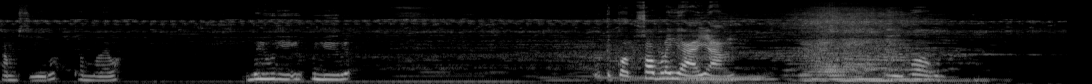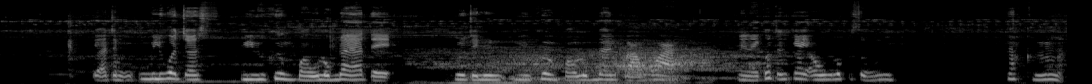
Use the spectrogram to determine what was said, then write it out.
ทำสีรถทำอะไรวะไม่รู้ดิไม่ลืมแล้วแต่ก่อนซ่อมหลายอย่างเออพ่อคุณเดี๋ยวอาจจะไม่รู้ว่าจะรีวิวเครื่องเป่าลมได้นะแต่ไม่รู้จะรีวิวเครื่องเป่าลมได้หรือเปล่าเพราะว่าไหนๆก็จะใกล้เอารถไปส่งนี่นะคันนั้นอะ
